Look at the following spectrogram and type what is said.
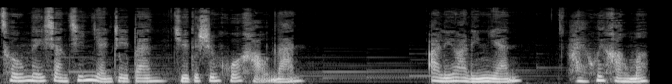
从没像今年这般觉得生活好难。二零二零年还会好吗？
